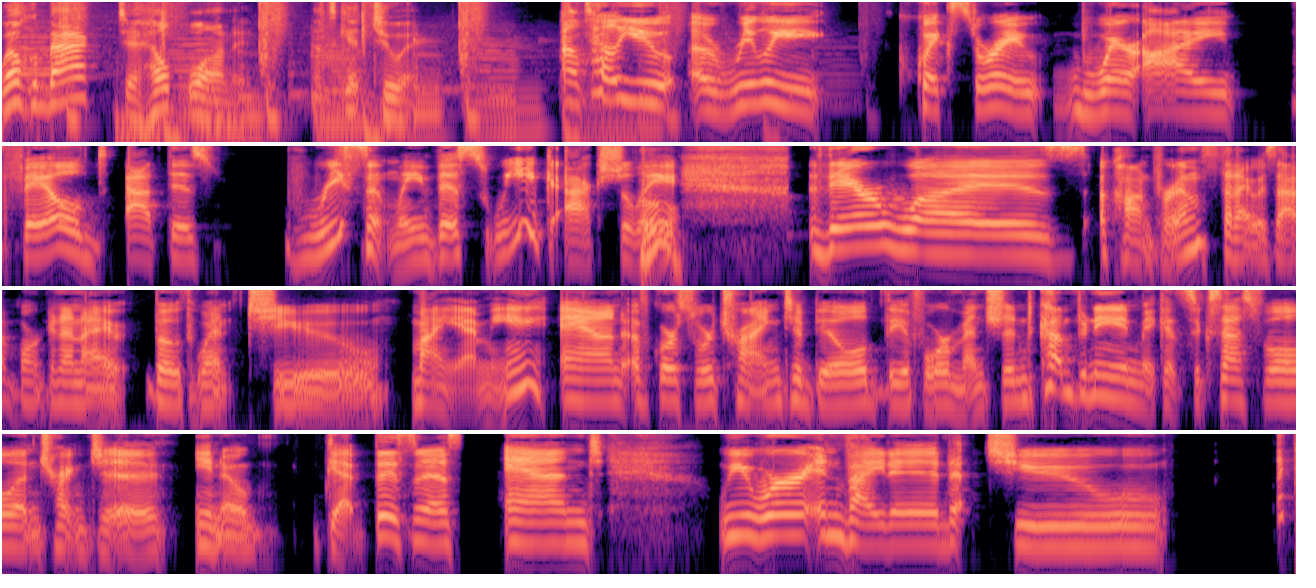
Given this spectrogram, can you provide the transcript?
Welcome back to Help Wanted. Let's get to it. I'll tell you a really quick story where I failed at this recently this week actually oh. there was a conference that i was at morgan and i both went to miami and of course we're trying to build the aforementioned company and make it successful and trying to you know get business and we were invited to like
